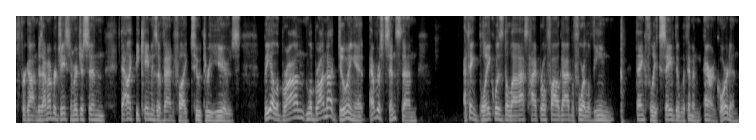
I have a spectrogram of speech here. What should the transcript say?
forgotten. Because I remember Jason Richardson that like became his event for like two, three years. But yeah, LeBron, LeBron not doing it ever since then. I think Blake was the last high profile guy before LaVine thankfully saved it with him and Aaron Gordon.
